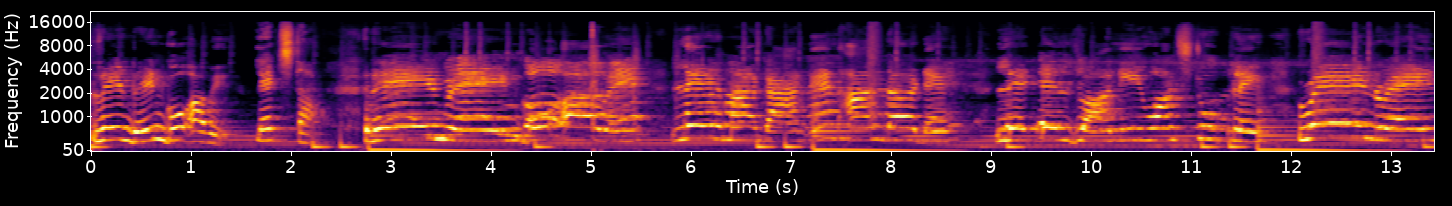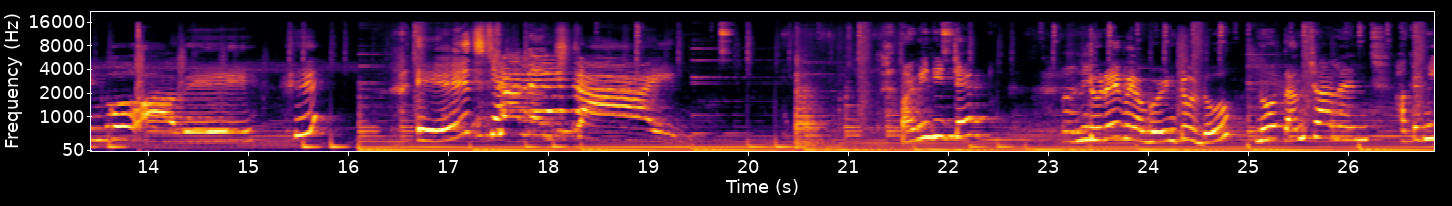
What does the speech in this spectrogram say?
Rain, rain, go away. Let's start. Rain, rain, go away. Challenge How can we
